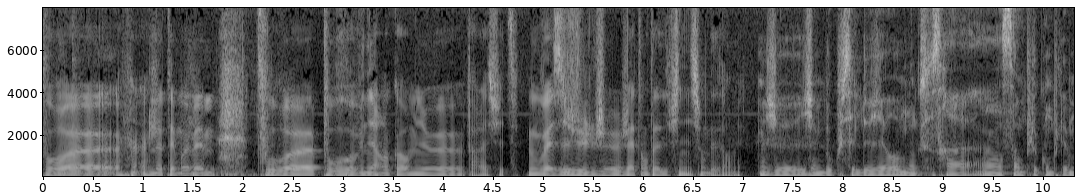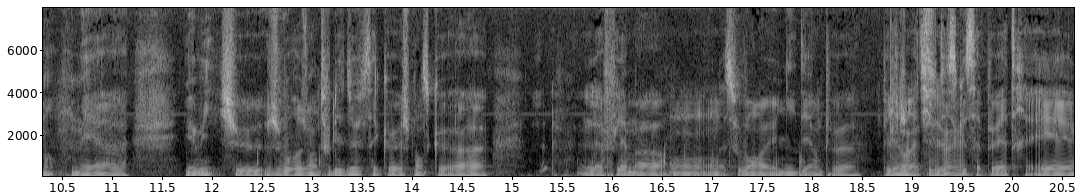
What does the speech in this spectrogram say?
pour euh, noter moi-même pour, euh, pour revenir encore mieux euh, par la suite. Donc, vas-y, Jules, j'attends ta définition désormais. J'aime beaucoup celle de Jérôme, donc ce sera un simple complément. Mais, mais oui, je, je vous rejoins tous les deux. C'est que je pense que la flemme, euh, on, on a souvent une idée un peu euh, péjorative de ce que ça peut être. Et,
